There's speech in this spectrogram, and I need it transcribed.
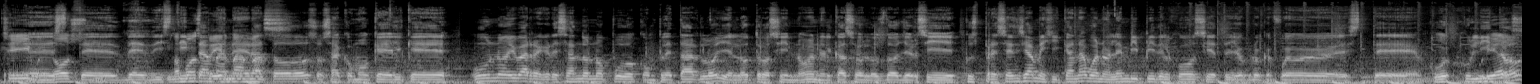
Sí, güey, dos. Este, de distinta manera más. todos. O sea, como que el que uno iba regresando no pudo completarlo y el otro sí, ¿no? En el caso de los Dodgers, sí. Pues presencia mexicana. Bueno, el MVP del juego 7 yo creo que fue este. Ju- Julito.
